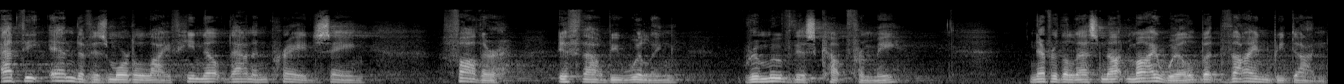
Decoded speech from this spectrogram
At the end of his mortal life, he knelt down and prayed, saying, Father, if thou be willing, remove this cup from me. Nevertheless, not my will, but thine be done.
